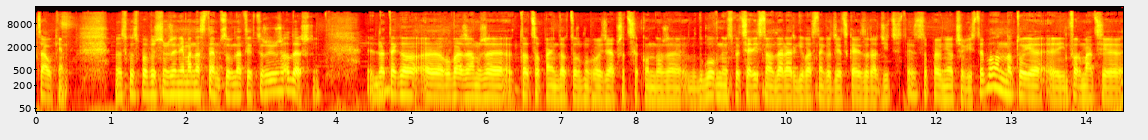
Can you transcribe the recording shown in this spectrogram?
całkiem. W związku z powyższym, że nie ma następców na tych, którzy już odeszli. Dlatego e, uważam, że to, co pani doktor mu powiedziała przed sekundą, że głównym specjalistą od alergii własnego dziecka jest rodzic, to jest zupełnie oczywiste, bo on notuje e, informacje e,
